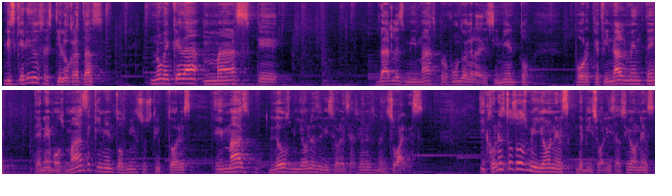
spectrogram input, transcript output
Mis queridos estilócratas, No me queda más que darles mi más profundo agradecimiento porque finalmente tenemos más de 500 mil suscriptores y más de 2 millones de visualizaciones mensuales. Y con estos 2 millones de visualizaciones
